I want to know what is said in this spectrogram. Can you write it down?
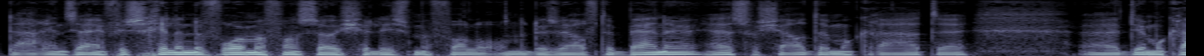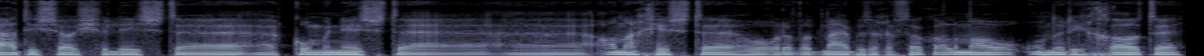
Daarin zijn verschillende vormen van socialisme vallen onder dezelfde banner. Hè, Sociaaldemocraten, uh, democratisch socialisten, uh, communisten, anarchisten horen wat mij betreft ook allemaal onder die grote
